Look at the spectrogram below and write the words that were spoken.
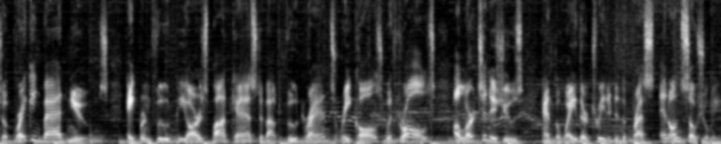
to Breaking Bad News, Apron Food PR's podcast about food brands, recalls, withdrawals, alerts and issues, and the way they're treated in the press and on social media.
